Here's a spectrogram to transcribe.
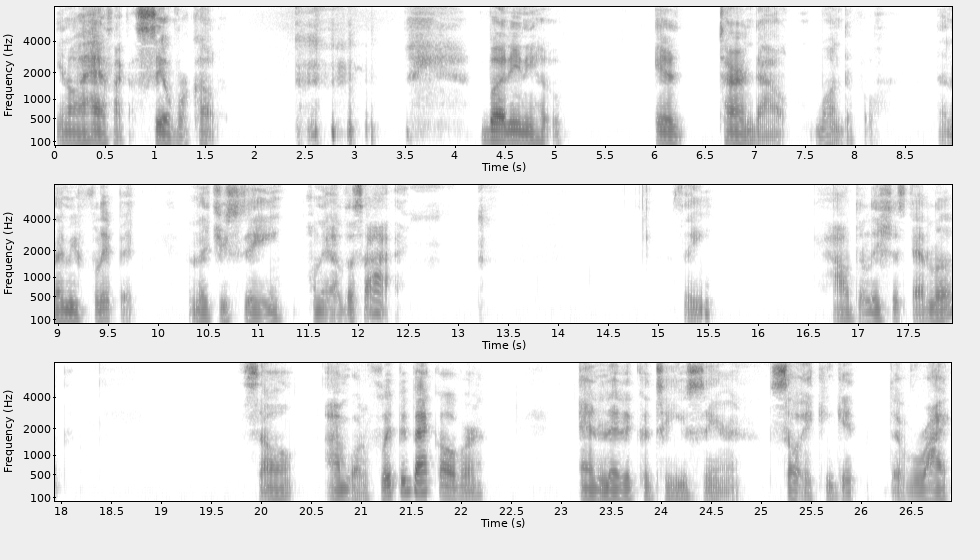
you know, it has like a silver color. but anywho, it turned out wonderful. Now, let me flip it and let you see on the other side. See how delicious that look? So I'm going to flip it back over and let it continue searing so it can get the right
